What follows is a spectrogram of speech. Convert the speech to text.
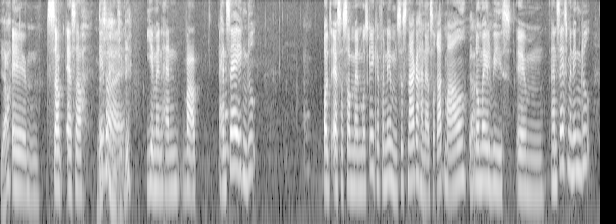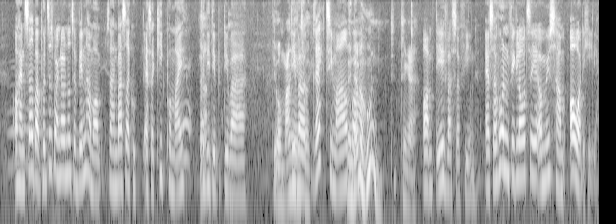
ja. Øhm, så altså, Hvad det var, han til det? Jamen, han var, han sagde ikke en lyd. Og altså, som man måske kan fornemme, så snakker han altså ret meget, Ja. normalvis. Øhm, han sagde simpelthen ikke en lyd. Og han sad bare på et tidspunkt, der var nødt til at vende ham om, så han bare sad og kunne altså, kigge på mig. Ja. Fordi det, det var, Det var mange det var indtryk. rigtig meget Men for hvad med hunden, tænker jeg? Om det var så fint. Altså, hunden fik lov til at mysse ham over det hele.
